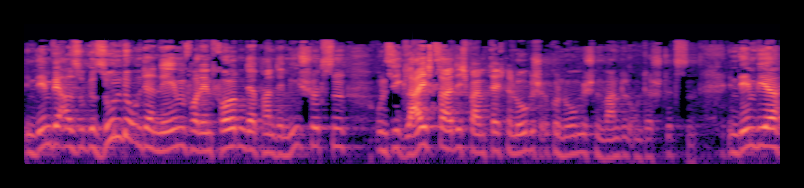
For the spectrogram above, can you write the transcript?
indem wir also gesunde Unternehmen vor den Folgen der Pandemie schützen und sie gleichzeitig beim technologisch-ökonomischen Wandel unterstützen, indem wir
